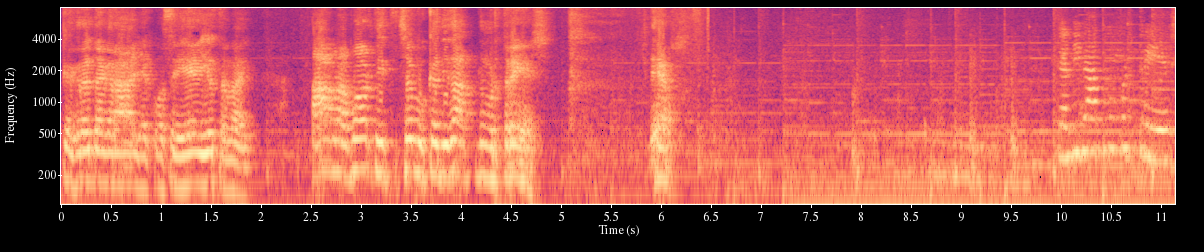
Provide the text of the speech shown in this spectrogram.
Que a grande gralha que você é eu também. Abra a porta e te chamo o candidato número 3. Deus. Candidato número 3.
